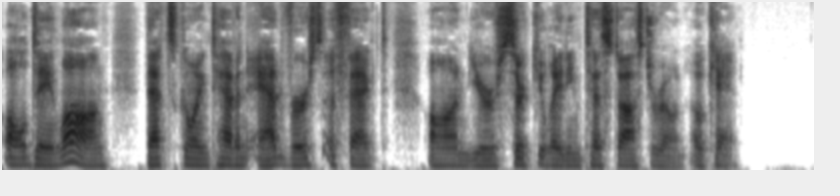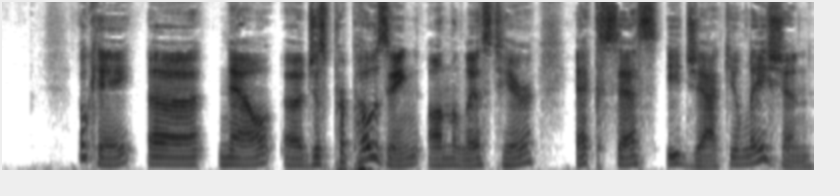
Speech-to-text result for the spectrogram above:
all day long, that's going to have an adverse effect on your circulating testosterone. Okay. Okay, uh, now uh, just proposing on the list here excess ejaculation,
